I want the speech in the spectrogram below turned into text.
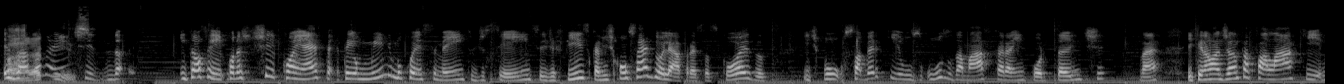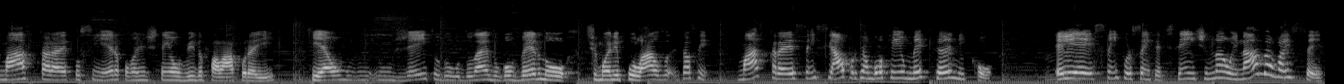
Para Exatamente. Então, assim, quando a gente conhece, tem o mínimo conhecimento de ciência e de física, a gente consegue olhar para essas coisas e, tipo, saber que o uso da máscara é importante né? E que não adianta falar que máscara é focinheira, como a gente tem ouvido falar por aí, que é um, um jeito do, do, né, do, governo te manipular. Então, assim, máscara é essencial porque é um bloqueio mecânico. Ele é 100% eficiente? Não, e nada vai ser.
